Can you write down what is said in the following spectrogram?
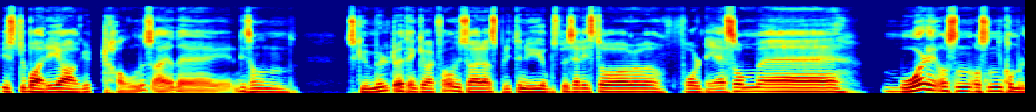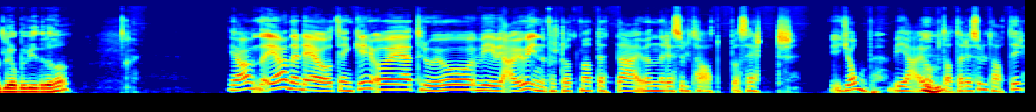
hvis du bare jager tallene, så er jo det litt sånn skummelt. Og jeg tenker i hvert fall hvis du er splitter ny jobbspesialist og får det som eh, mål, åssen kommer du til å jobbe videre da? Ja, ja, det er det jeg òg tenker. Og jeg tror jo, vi er jo innforstått med at dette er jo en resultatbasert jobb. Vi er jo Mhm. opptatt av resultater.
